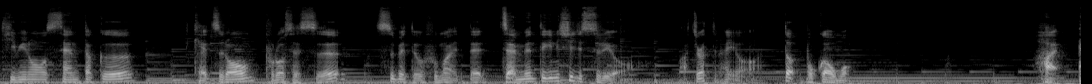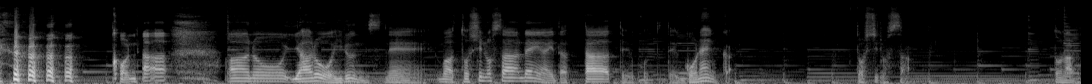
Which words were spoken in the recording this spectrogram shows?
君の選択結論プロセス全てを踏まえて全面的に支持するよ。間違ってないよ。と僕は思う。はい。こんなあの野郎いるんですね。まあ年の差恋愛だったということで5年間年の差となる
